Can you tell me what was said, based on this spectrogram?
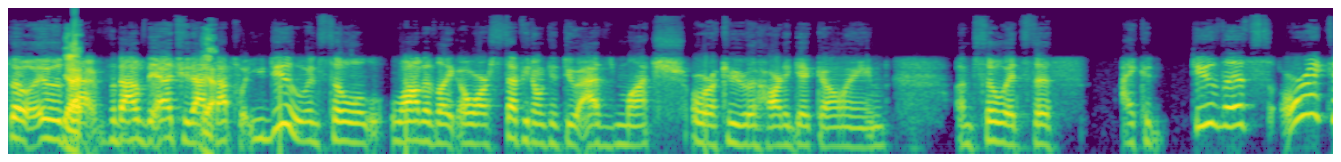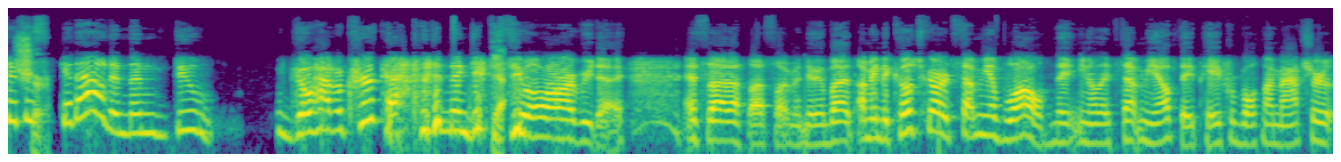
So it was yeah. that, but that was the attitude that yeah. that's what you do, and so a lot of like oh OR stuff you don't get to do as much, or it can be really hard to get going. Um, so it's this: I could do this, or I could sure. just get out and then do go have a career path and then get yeah. to do OR every day. And so that's, that's what I've been doing. But I mean, the Coast Guard set me up well. They, you know, they set me up. They paid for both my master,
